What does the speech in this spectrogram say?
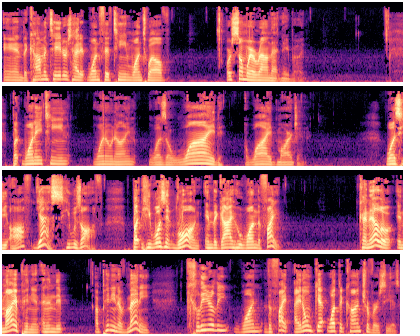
and the commentators had it 115, 112, or somewhere around that neighborhood. But 118, 109 was a wide, a wide margin. Was he off? Yes, he was off. But he wasn't wrong in the guy who won the fight. Canelo, in my opinion, and in the opinion of many, clearly won the fight. I don't get what the controversy is,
